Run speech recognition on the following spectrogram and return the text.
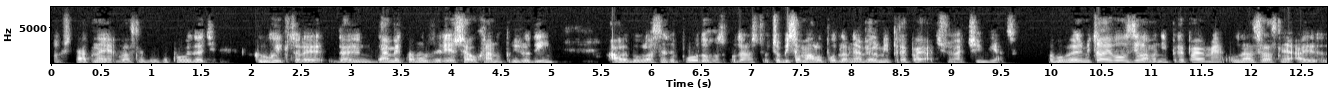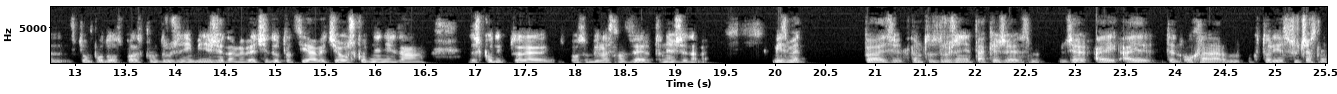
to štátne, vlastne dá povedať, kruhy, ktoré, dajme tomu, riešia ochranu prírody, alebo vlastne to pôdohospodárstvo, čo by sa malo podľa mňa veľmi prepájať, čím viac. Lebo my to aj vo vzdelávaní prepájame. U nás vlastne aj v tom podhospodárskom združení my nežiadame väčšie dotácie a väčšie oškodnenie za, za škody, ktoré spôsobí lesná zver, to nežiadame. My sme v tomto združení také, že, že aj, aj ten ochranár, ktorý je súčasný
